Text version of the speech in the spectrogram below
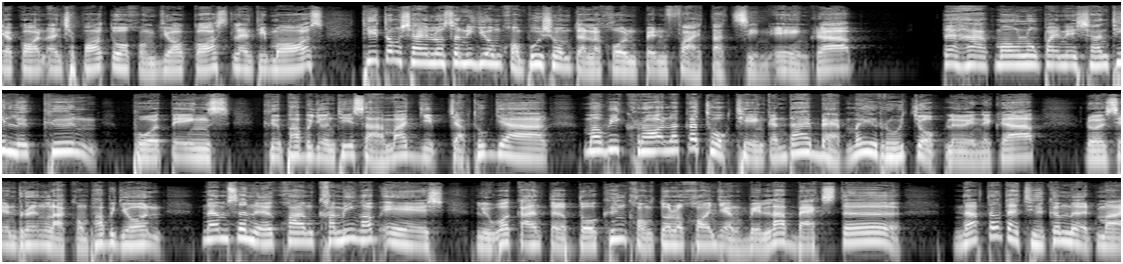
ยากรณ์อันเฉพาะตัวของยอร์กอสแลนติมอสที่ต้องใช้รสนิยมของผู้ชมแต่ละคนเป็นฝ่ายตัดสินเองครับ แต่หากมองลงไปในชั้นที่ลึกขึ้น Poor Things คือภาพยนตร์ที่สามารถหยิบจับทุกอย่าง มาวิเคราะห์แล้วก็ถกเถียงกันได้แบบไม่รู้จบเลยนะครับ โดยเส้นเรื่องหลักของภาพยนตร์นำเสนอความ coming of age หรือว่าการเติบโตขึ้นของตัวละครอย่างเบลล่าแบ็กสเตอร์นับตั้งแต่ถือกำเนิดใหม่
